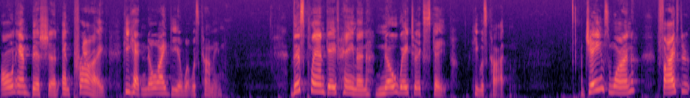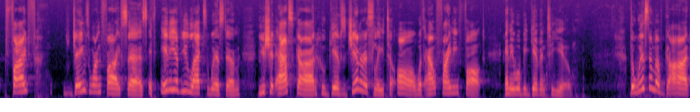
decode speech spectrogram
own ambition and pride, he had no idea what was coming. This plan gave Haman no way to escape. He was caught. James 1 5 through 5 James 1 5 says, If any of you lacks wisdom, you should ask God, who gives generously to all without finding fault, and it will be given to you. The wisdom of God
